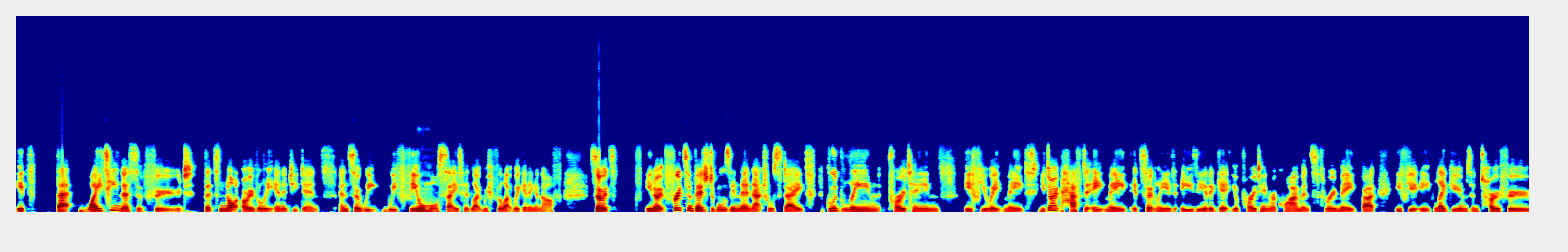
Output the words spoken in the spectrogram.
it's that weightiness of food that's not overly energy dense and so we we feel Mhm. more sated like we feel like we're getting enough so it's you know fruits and vegetables in their natural state good lean proteins if you eat meat. You don't have to eat meat. It certainly is easier to get your protein requirements through meat but if you eat legumes and tofu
